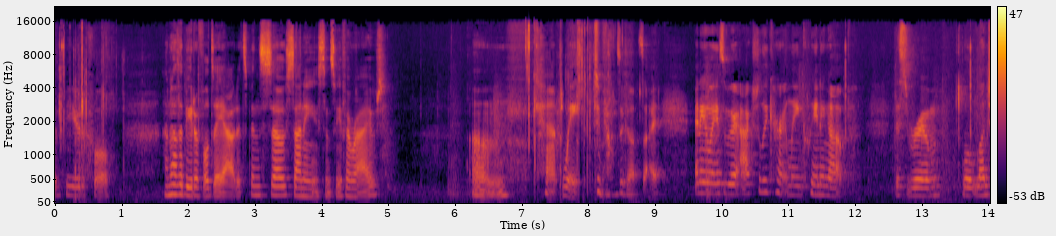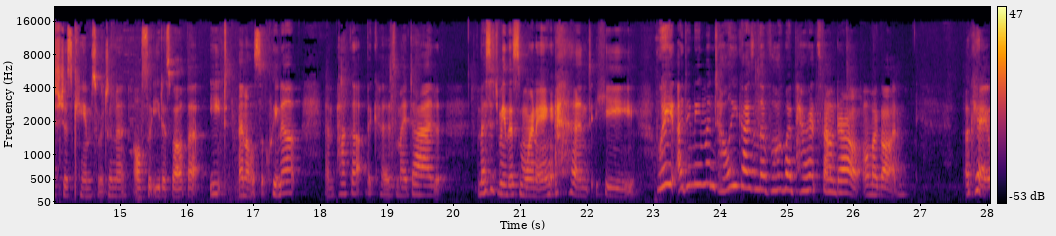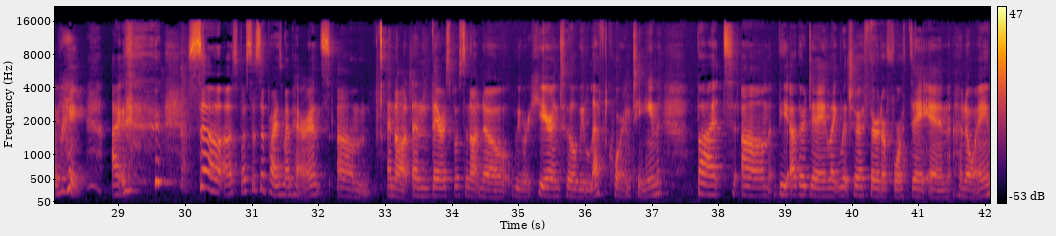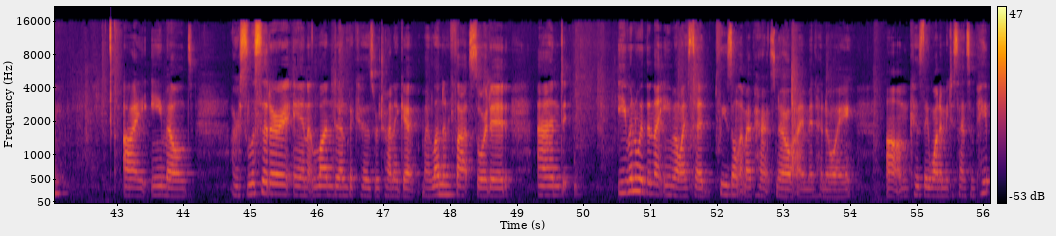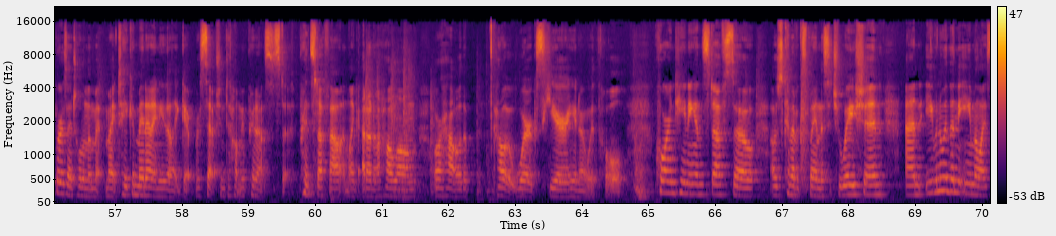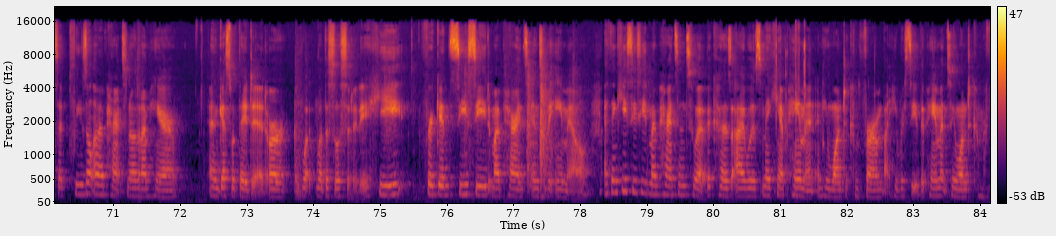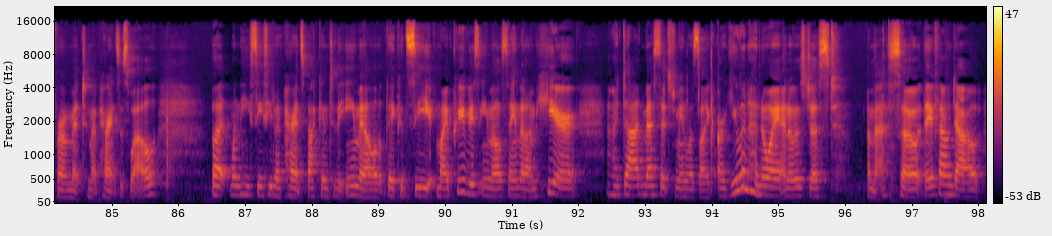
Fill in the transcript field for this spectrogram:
a beautiful, another beautiful day out. It's been so sunny since we've arrived. Um, can't wait to be able to go outside. Anyways, we're actually currently cleaning up this room. Well, lunch just came, so we're gonna also eat as well, but eat and also clean up and pack up because my dad messaged me this morning and he, wait, I didn't even tell you guys in the vlog, my parents found out. Oh my God. Okay, wait. I So I was supposed to surprise my parents um, and not, and they were supposed to not know we were here until we left quarantine. But um, the other day, like literally our third or fourth day in Hanoi, I emailed our solicitor in London because we're trying to get my London flat sorted. And even within that email, I said, please don't let my parents know I'm in Hanoi because um, they wanted me to sign some papers. I told them it might take a minute. I need to like get reception to help me print out st print stuff out and like I don't know how long or how the how it works here, you know, with whole quarantining and stuff. So I was just kind of explaining the situation. And even within the email, I said, please don't let my parents know that I'm here. And guess what they did, or what, what the solicitor did? He freaking CC'd my parents into the email. I think he CC'd my parents into it because I was making a payment and he wanted to confirm that he received the payment, so he wanted to confirm it to my parents as well. But when he CC'd my parents back into the email, they could see my previous email saying that I'm here. And my dad messaged me and was like, are you in Hanoi? And it was just a mess. So they found out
